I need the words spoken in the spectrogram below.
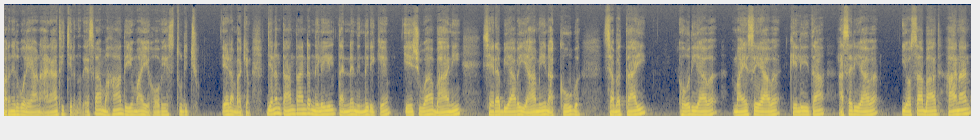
പറഞ്ഞതുപോലെയാണ് ആരാധിച്ചിരുന്നത്. എസ്ര മഹാദൈവമായ യഹോവയെ സ്തുതിച്ചു. ഏഴാം വാക്യം ജനം താൻ താന്റെ നിലയിൽ തന്നെ നിന്നിരിക്കെ യേശുവ ബാനി ശരബ്യാവ് യാമീൻ അക്കൂബ് ശബത്തായി ഹോദിയാവ് മയസയാവ് കെലീത അസരിയാവ് യോസാബാദ് ഹാനാൻ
